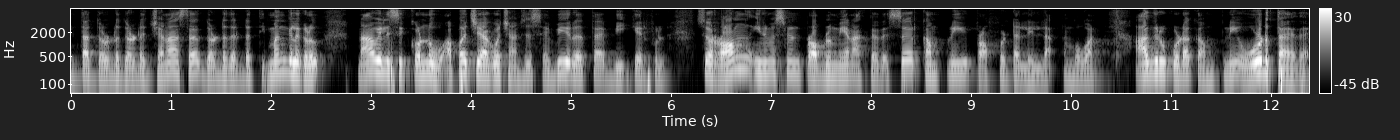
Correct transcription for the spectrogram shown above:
ಇಂಥ ದೊಡ್ಡ ದೊಡ್ಡ ಜನ ಸರ್, ದೊಡ್ಡ ದೊಡ್ಡ ತಿಮ್ಮಂಗಲಗಳು ನಾವಿಲ್ಲಿ ಸಿಕ್ಕೊಂಡು ಅಪಚಿ ಆಗೋ ಚಾನ್ಸಸ್ ಹೆವಿ ಇರುತ್ತೆ. Be careful so wrong investment problem ಏನಾಗ್ತಾ ಇದೆ? ಸರ್ ಕಂಪ್ನಿ ಪ್ರಾಫಿಟಲ್ಲಿ ಇಲ್ಲ ನಂಬರ್ ಒನ್ ಆದರೂ ಕೂಡ ಕಂಪ್ನಿ ಓಡ್ತಾ ಇದೆ.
